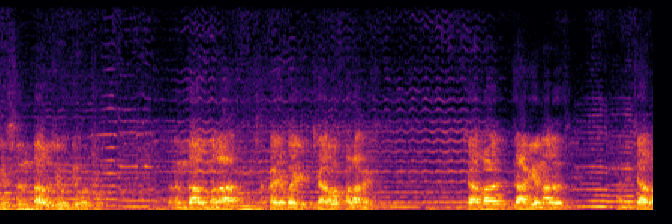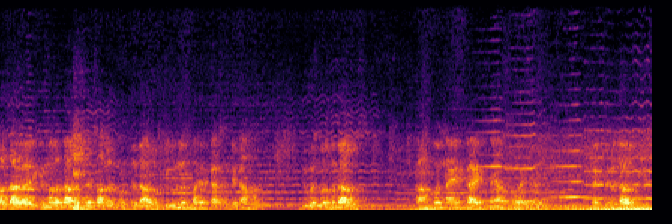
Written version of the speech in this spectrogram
व्यसन दारूचे होते भरपूर. कारण दारू मला सकाळच्या पाहिजे चार वाजता लागायचं. चारला जाग येणारच. आणि चारला जाग आली की मला दारूचं चालत नव्हतं. दारू पिऊनच बाहेर काय ते कामाला. दिवसभर मग दारूच काम पण नाही आणि काहीच नाही असं व्हायचं. कंटिन्यू दारू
